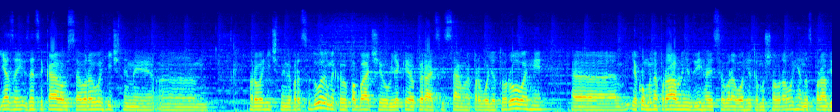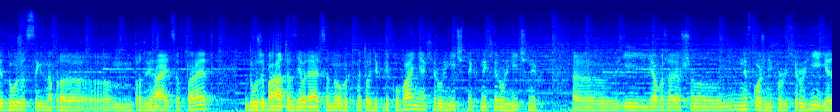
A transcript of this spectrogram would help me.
я зацікавився урологічними, е, урологічними процедурами, коли побачив, які операції саме проводять урологи, е, в якому направленні двигається урологія, тому що урологія насправді дуже сильно ем, продвигається вперед. Дуже багато з'являється нових методик лікування, хірургічних, нехірургічних. Е, І я вважаю, що не в кожній хірургії є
